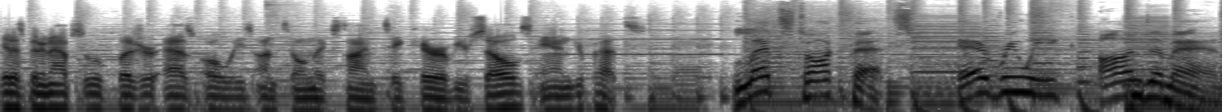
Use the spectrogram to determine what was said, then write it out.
It has been an absolute pleasure, as always. Until next time, take care of yourselves and your pets. Let's Talk Pets, every week on demand,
